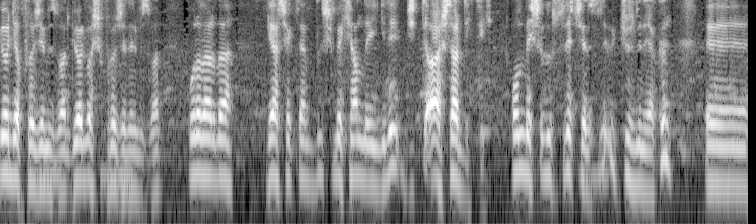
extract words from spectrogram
Gölya projemiz var, Gölbaşı projelerimiz var. Buralarda gerçekten dış mekanla ilgili ciddi ağaçlar diktik. 15 yıllık süreç içerisinde 300 bine yakın e,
